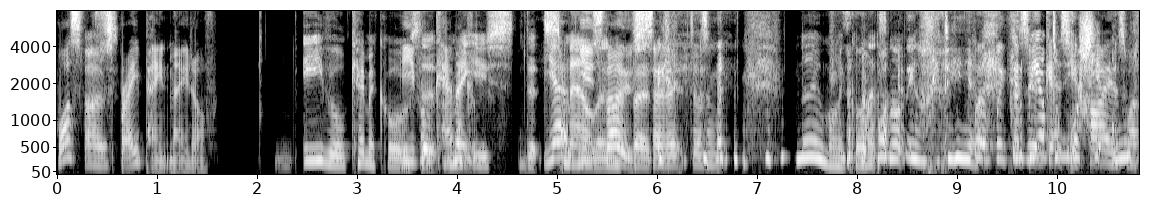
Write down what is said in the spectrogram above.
What's Oh, spray paint made of? evil chemicals Evil that chemical- make you s- that Yeah, smell use and those burn. so it doesn't. no, Michael, that's not the idea. But because it to gets you wash it as well.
